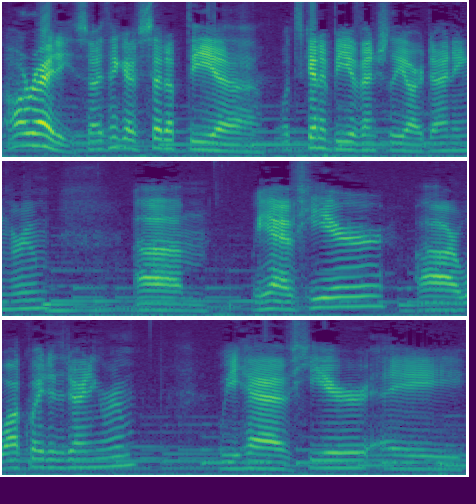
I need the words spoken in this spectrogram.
Alrighty, so I think I've set up the uh, what's to be eventually our dining room. Um, we have here our walkway to the dining room. We have here a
